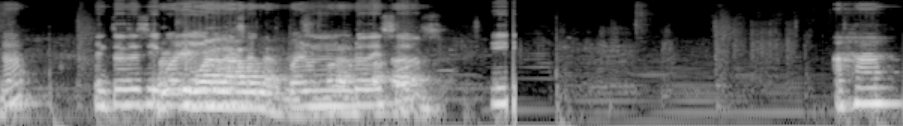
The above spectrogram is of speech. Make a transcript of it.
¿No? Entonces igual, igual vamos a ocupar un número de esos. Y... Ajá.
